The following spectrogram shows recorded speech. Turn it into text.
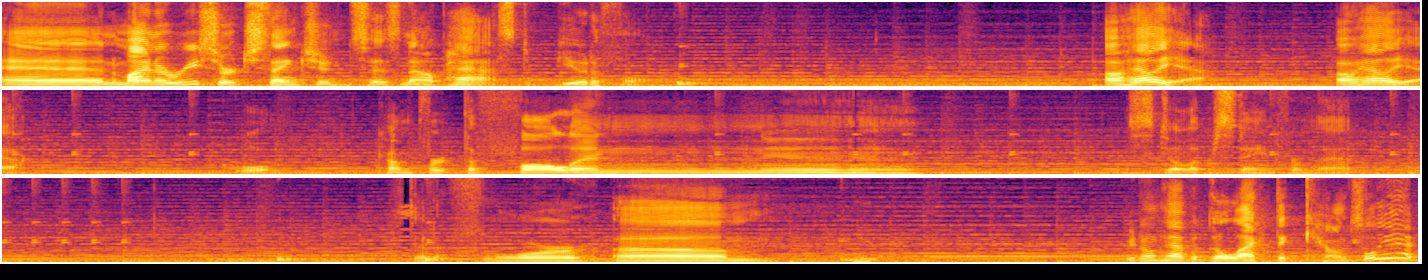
And minor research sanctions has now passed. Beautiful. Oh, hell yeah. Oh, hell yeah. Cool. Comfort the fallen. Uh, still abstain from that. Senate floor. Um, we don't have a galactic council yet?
